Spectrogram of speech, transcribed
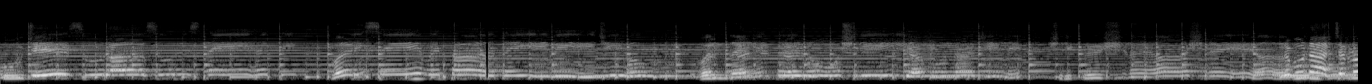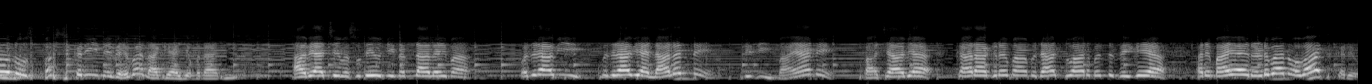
પૂજે સુરાસુર સ્નેહથી વળી સેવતા દૈવી જીવો વંદન કરું શ્રી યમુનાજીને શ્રી કૃષ્ણ આશ્રય પ્રભુના ચરણોનો સ્પર્શ કરીને વહેવા લાગ્યા યમુનાજી. આવ્યા છે વસુદેવજી નંદાલયમાં. પધરાવી, પધરાવ્યા લાલનને, લીધી માયાને. પાછા આવ્યા કારાગૃહમાં, બધા દ્વાર બંધ થઈ ગયા અને માયાએ રડવાનો અવાજ કર્યો.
